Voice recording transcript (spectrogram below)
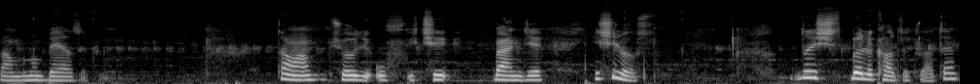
Ben bunu beyaz yapıyorum. Tamam. Şöyle uf içi bence yeşil olsun. Dış böyle kalacak zaten.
